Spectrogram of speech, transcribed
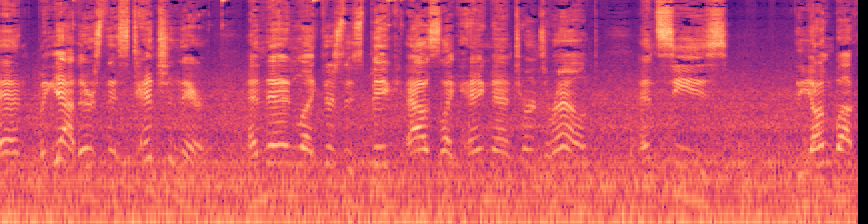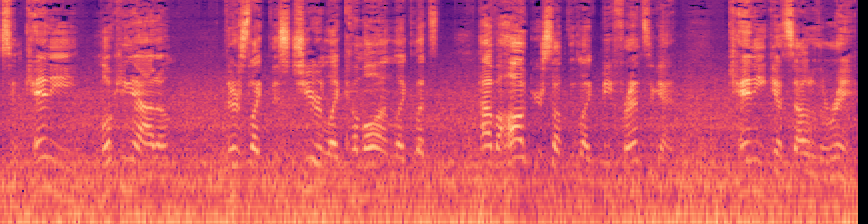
And but yeah, there's this tension there. And then like there's this big as like Hangman turns around and sees the Young Bucks and Kenny looking at him there's like this cheer, like, come on, like, let's have a hug or something, like, be friends again. Kenny gets out of the ring.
